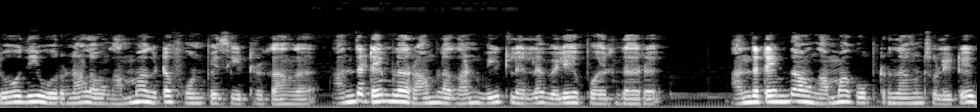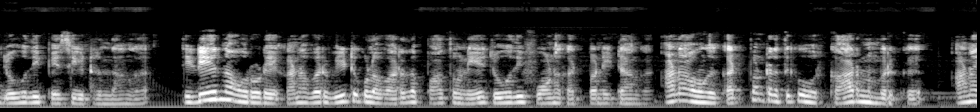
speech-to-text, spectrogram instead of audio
ஜோதி ஒரு நாள் அவங்க அம்மா கிட்ட ஃபோன் பேசிக்கிட்டு இருக்காங்க. அந்த டைம்ல ராம்லகான் வீட்டில் எல்லாம் வெளியே போயிருந்தாரு. அந்த டைம் தான் அவங்க அம்மா கூப்பிட்டுருந்தாங்கன்னு சொல்லிட்டு ஜோதி பேசிக்கிட்டு இருந்தாங்க. திடீர்னு அவருடைய கணவர் வீட்டுக்குள்ள வரதை பார்த்தோன்னே ஜோதி ஃபோனை கட் பண்ணிட்டாங்க. ஆனா அவங்க கட் பண்றதுக்கு ஒரு காரணம் இருக்கு. ஆனா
